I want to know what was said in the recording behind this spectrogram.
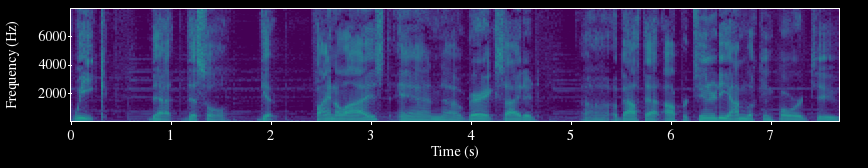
week that this will get finalized, and uh, very excited uh, about that opportunity. I'm looking forward to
